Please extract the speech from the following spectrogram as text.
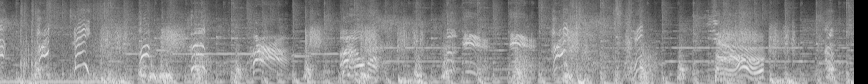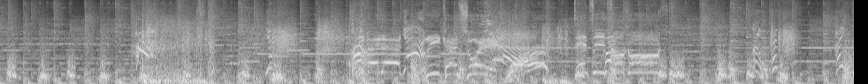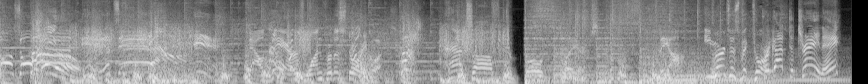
Tensei Circles! Also! It's in! Now there's one for the storybooks. Hats off to both players. Leon emerges victorious. Forgot to train, eh?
